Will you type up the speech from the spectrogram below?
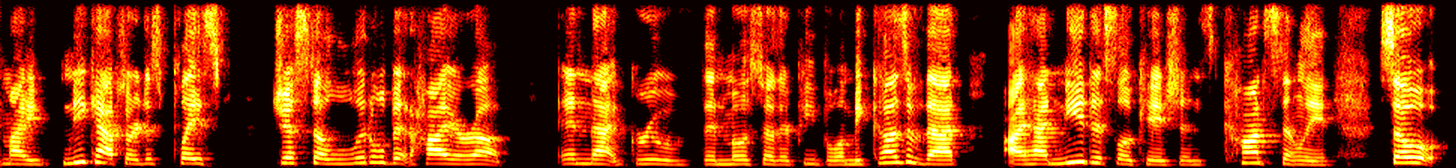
my kneecaps are just placed just a little bit higher up in that groove than most other people. And because of that, I had knee dislocations constantly. So,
